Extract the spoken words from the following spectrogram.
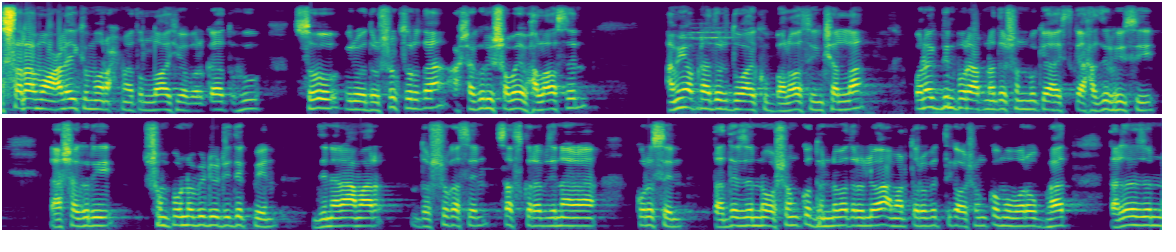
আসসালামু আলাইকুম রহমতুল্লাহ বরকাতহু। সো প্রিয় দর্শক শ্রোতা, আশা করি সবাই ভালো আছেন। আমি আপনাদের দোয়ায় খুব ভালো আছি ইনশাল্লাহ অনেক দিন পরে আপনাদের সম্মুখে আজকে হাজির হয়েছি। আশা করি সম্পূর্ণ ভিডিওটি দেখবেন। যেনারা আমার দর্শক আছেন সাবস্ক্রাইব যেনারা করেছেন, তাদের জন্য অসংখ্য ধন্যবাদ রইল। আমার তরফের থেকে অসংখ্য মোবারকবাদ। তাদের জন্য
